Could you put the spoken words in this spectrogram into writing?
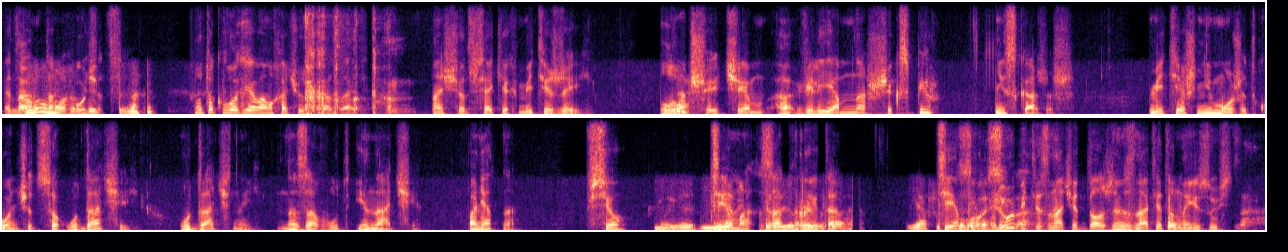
Это да. ну, так может хочется. Быть. Ну, так вот я вам хочу сказать насчет всяких мятежей. Лучше, да. чем э, Вильям наш Шекспир, не скажешь. Мятеж не может кончиться удачей, удачный назовут иначе. Понятно? Все. Ну, я, Тема я закрыта. Люблю, да. Я Тему любите, значит, должны знать это наизусть. Да.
